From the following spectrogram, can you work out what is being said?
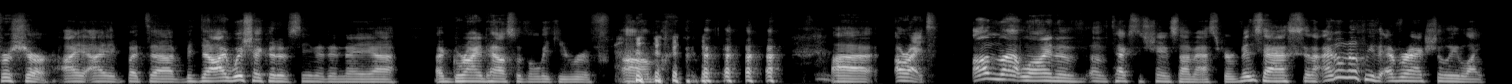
for sure. I, I, but, uh, but I wish I could have seen it in a, uh, a grindhouse with a leaky roof. Um, uh, all right. On that line of, of Texas Chainsaw Massacre, Vince asks, and I don't know if we've ever actually like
